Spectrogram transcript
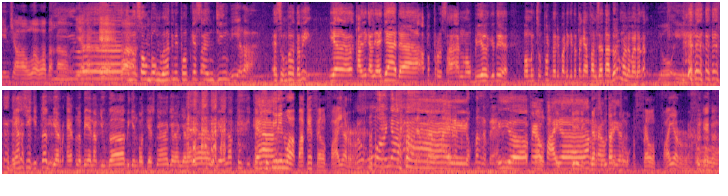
Insya Allah, wah bakal, Gila. iya kan? Eh, wah. Emang sombong banget ini podcast anjing. Iyalah. Eh sumpah, tapi ya kali-kali aja ada apa perusahaan mobil gitu ya mau mensupport daripada kita pakai Avanza Tador mana-mana kan? Yoi. Niat sih kita biar e- lebih enak juga bikin podcastnya, jalan-jalannya lebih enak tuh kita Ya. disupirin wah pakai Velfire. Semuanya. Airnya bedok banget ya. Iya, Velfire. Gini nih, biar sebutan Velfire. Velfire. Oh,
